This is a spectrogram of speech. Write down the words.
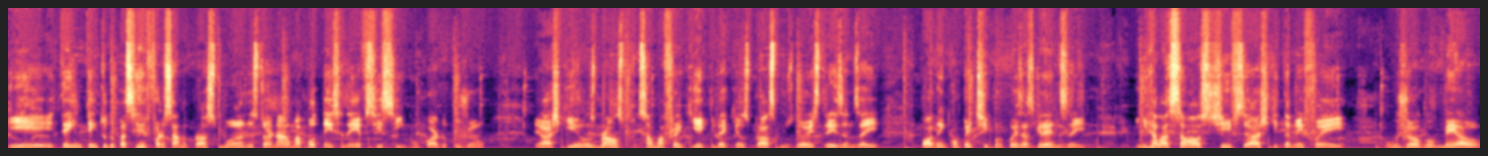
E tem, tem tudo para se reforçar no próximo ano e se tornar uma potência na UFC, sim. Concordo com o João. Eu acho que os Browns são uma franquia que daqui aos próximos dois, três anos aí podem competir por coisas grandes aí. Em relação aos Chiefs, eu acho que também foi um jogo meio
